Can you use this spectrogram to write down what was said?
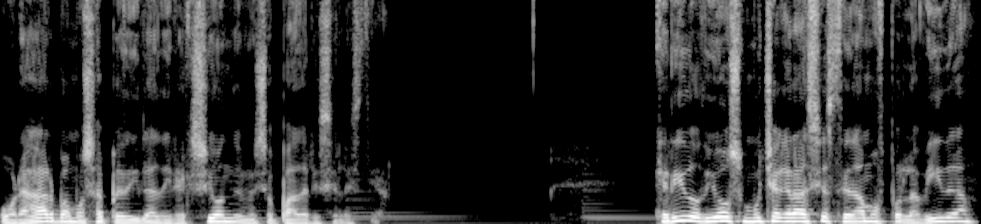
orar, vamos a pedir la dirección de nuestro Padre Celestial. Querido Dios, muchas gracias te damos por la vida,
